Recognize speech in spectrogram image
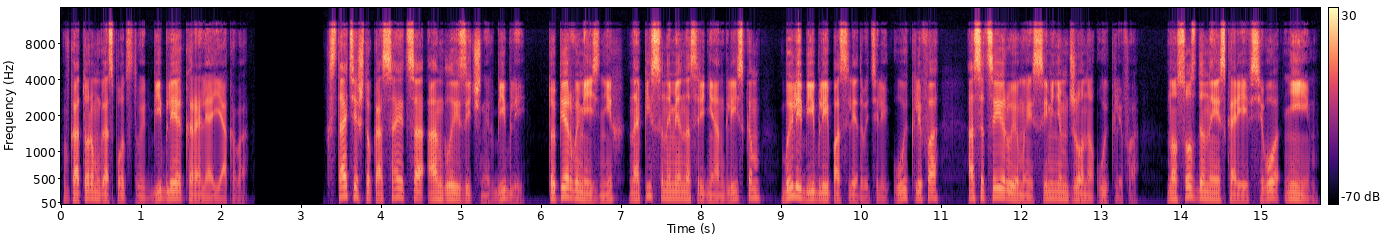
в котором господствует Библия короля Якова. Кстати, что касается англоязычных Библий, то первыми из них, написанными на среднеанглийском, были Библии последователей Уиклифа, ассоциируемые с именем Джона Уиклифа, но созданные, скорее всего, не им.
